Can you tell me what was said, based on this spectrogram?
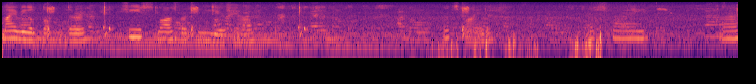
my real daughter. She's lost for two years now. Let's find. Let's find. Uh,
